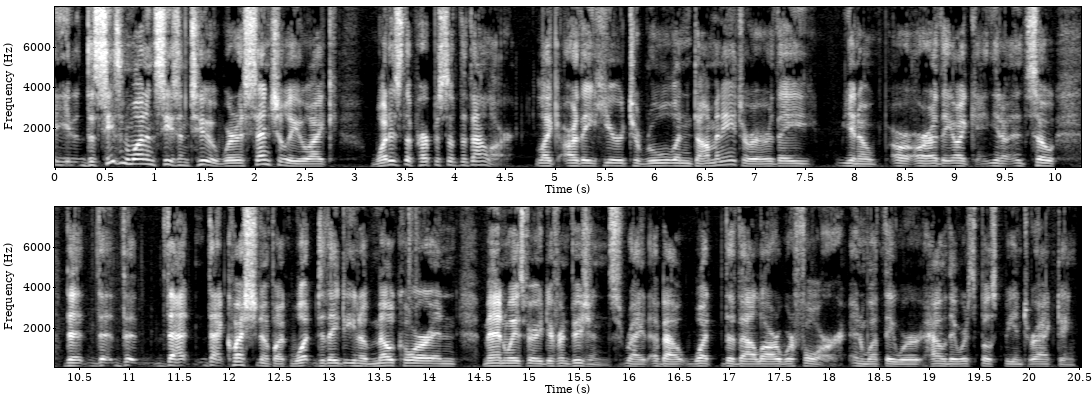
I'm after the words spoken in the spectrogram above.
the season one and season two were essentially like, what is the purpose of the Valar? Like, are they here to rule and dominate, or are they, you know, or, or are they like, you know? And so that that that that question of like, what do they do? You know, Melkor and Manwë's very different visions, right, about what the Valar were for and what they were, how they were supposed to be interacting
